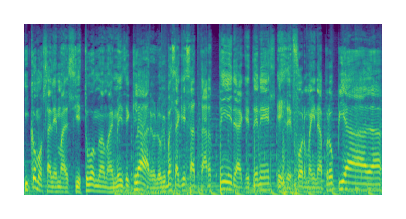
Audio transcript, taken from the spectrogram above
¿Y cómo sale mal si estuvo mi mamá? Y me dice, claro, lo que pasa es que esa tartera que tenés es de forma inapropiada,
